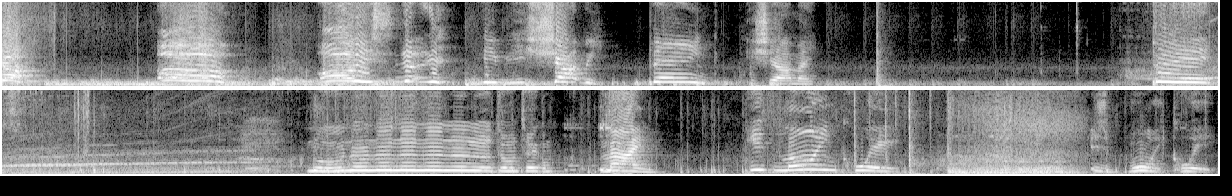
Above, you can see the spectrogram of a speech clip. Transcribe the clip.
Yeah! Oh! Oh! He, he, shot me! Bang! He shot me. Bitch! No, no, no, no, no, no, no! Don't take him. Mine! He's mine, Quake! He's my Quake!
